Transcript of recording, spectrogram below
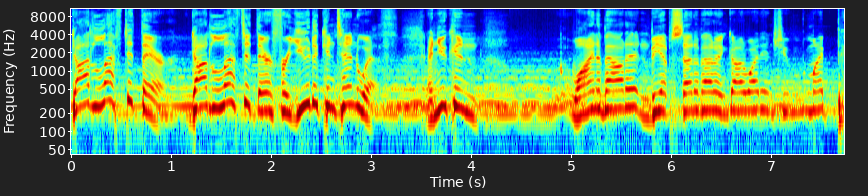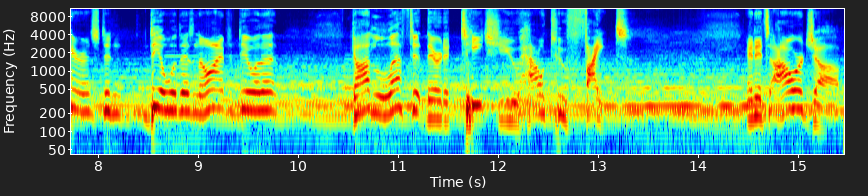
God left it there. God left it there for you to contend with. And you can whine about it and be upset about it. And God, why didn't you? My parents didn't deal with this. Now I have to deal with it. God left it there to teach you how to fight. And it's our job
